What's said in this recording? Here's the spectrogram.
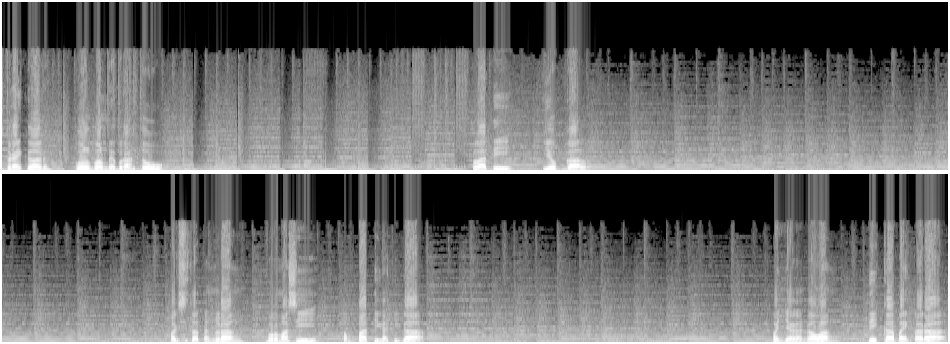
Striker Golgol Mebrahtu. Pelatih Yup Gal Persita Tangerang formasi 4-3-3 Penjaga gawang Dika Bayangkara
